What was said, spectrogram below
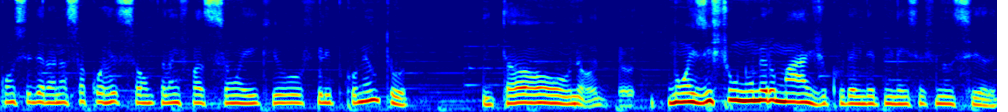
considerando essa correção pela inflação aí que o Felipe comentou. Então, não, não existe um número mágico da independência financeira.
